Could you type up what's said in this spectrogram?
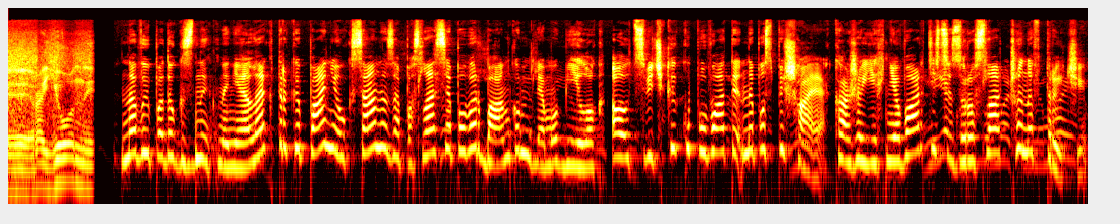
е, райони. На випадок зникнення електрики пані Оксана запаслася повербанком для мобілок. А от свічки купувати не поспішає. Каже, їхня вартість зросла чи не втричі.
